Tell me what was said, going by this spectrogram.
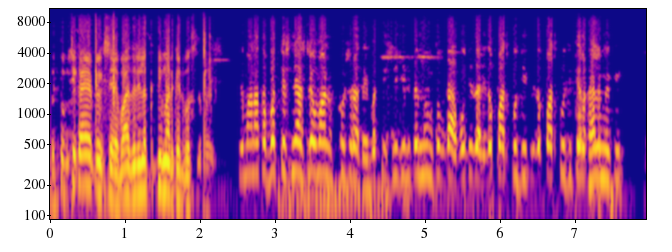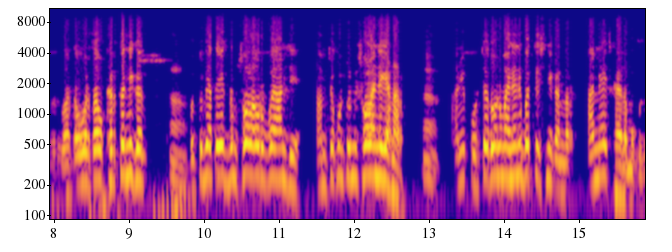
मग तुमची काय अपेक्षा आहे? बाजरीला किती मार्केट बसलं पाहिजे? ते मला आता बत्तीसने असल्यावर माणूस खुश राहते. बत्तीसने गेली तर मग तो दहा पोती झाली तर पाच पोती तर पाच पोती त्याला खायला मिळतील. आता वरचा खर्च निघल. हा. पण तुम्ही आता एकदम सोळा रुपये आणले. आमच्याकडून तुम्ही सोळाने घेणार. हा. आणि पुढच्या दोन महिन्यांनी बत्तीसने करणार. आम्ही आहेच खायला मोकळं.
